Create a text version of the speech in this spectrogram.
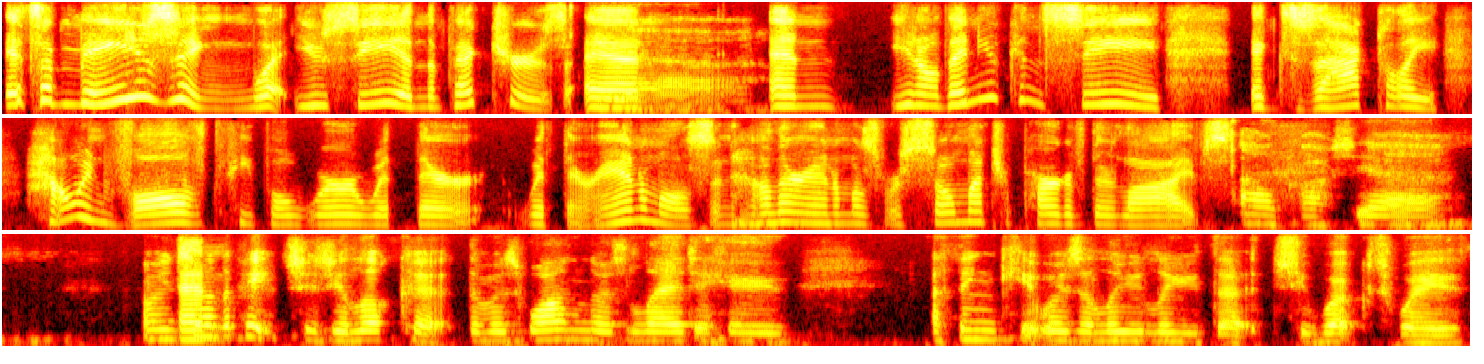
it's amazing what you see in the pictures and yeah. and you know then you can see exactly how involved people were with their with their animals and how their mm-hmm. animals were so much a part of their lives oh gosh yeah i mean some and, of the pictures you look at there was one there was a lady who i think it was a lulu that she worked with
